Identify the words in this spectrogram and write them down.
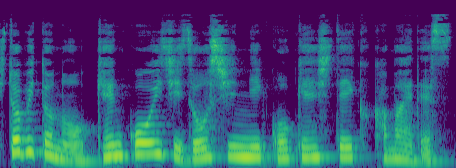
人々の健康維持増進に貢献していく構えです。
